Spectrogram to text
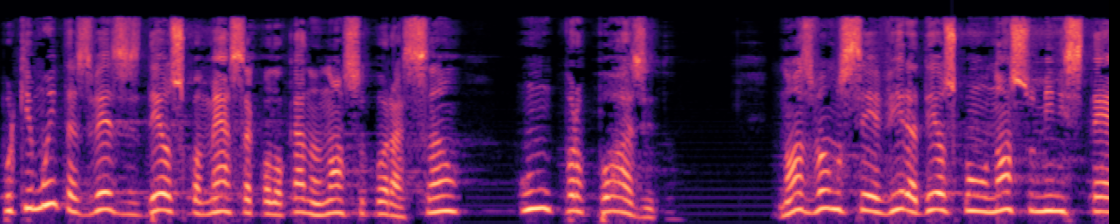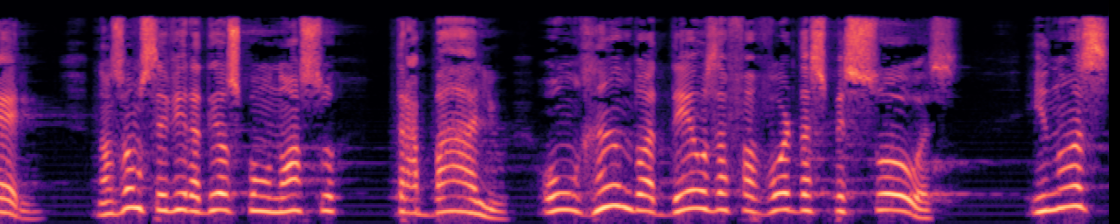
Porque muitas vezes Deus começa a colocar no nosso coração um propósito. Nós vamos servir a Deus com o nosso ministério. Nós vamos servir a Deus com o nosso trabalho, honrando a Deus a favor das pessoas. E nós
